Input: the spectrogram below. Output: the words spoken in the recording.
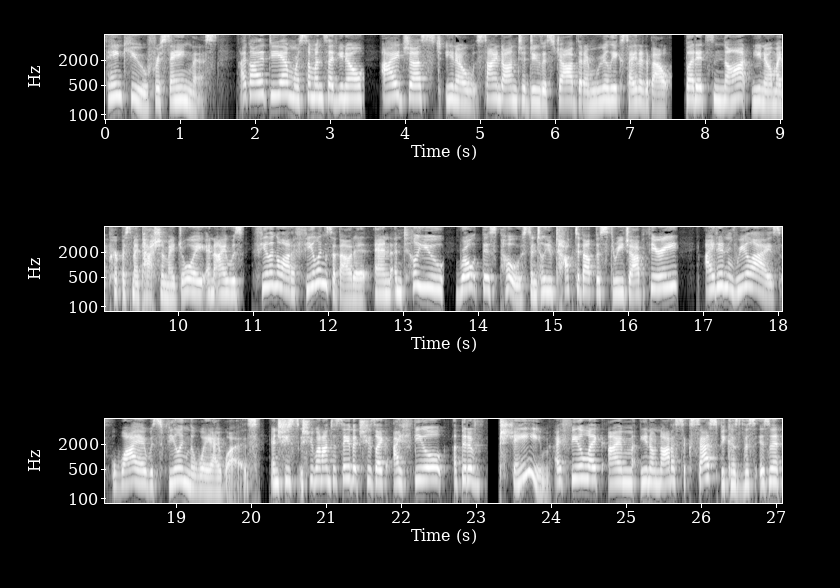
Thank you for saying this. I got a DM where someone said, you know, I just, you know, signed on to do this job that I'm really excited about, but it's not, you know, my purpose, my passion, my joy. And I was feeling a lot of feelings about it. And until you wrote this post, until you talked about this three job theory, I didn't realize why I was feeling the way I was. And she's, she went on to say that she's like, I feel a bit of shame. I feel like I'm, you know, not a success because this isn't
